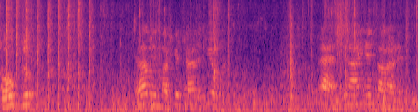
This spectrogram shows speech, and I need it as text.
Soğuk su. Ne yapayım başka çaresi yok. Evet yine aynı et.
